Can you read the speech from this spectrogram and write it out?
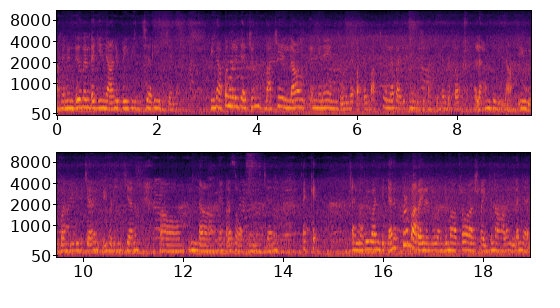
അങ്ങനെ ഉണ്ടെന്നുണ്ടെങ്കിൽ ഞാനിപ്പോൾ ഈ വീൽ ചെയറിൽ ഇരിക്കുമല്ലോ പിന്നെ അപ്പം നിങ്ങൾ വിചാരിക്കും ബാക്കിയെല്ലാം എങ്ങനെ ഉണ്ട് അപ്പോൾ ബാക്കി എല്ലാ കാര്യത്തിനും എനിക്ക് പറ്റുന്നുണ്ട് കേട്ടോ അലഹമില്ല ഈ വണ്ടിയിൽ ഇരിക്കാനും ഇവിടെ ഇരിക്കാനും എന്താ ഞങ്ങളെ സോഫയിൽ ഇരിക്കാനും ഒക്കെ. അല്ലാതെ ഈ വണ്ടി. ഞാൻ എപ്പോഴും പറയലുണ്ട് ഈ വണ്ടി മാത്രം ആശ്രയിക്കുന്ന ആളല്ല ഞാൻ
